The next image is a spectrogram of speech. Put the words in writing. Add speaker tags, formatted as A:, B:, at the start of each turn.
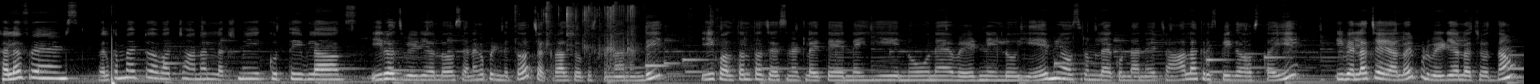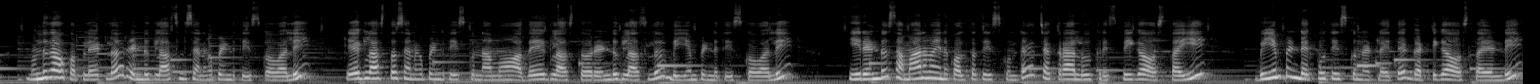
A: Hello friends welcome back to our channel Lakshmi Kurti vlogs. ఈరోజు వీడియోలో శనగపిండితో చక్రాలు చూపిస్తున్నానండి. ఈ కొలతలతో చేసినట్లయితే నెయ్యి నూనె వేడి నీళ్ళు ఏమీ అవసరం లేకుండానే చాలా క్రిస్పీగా వస్తాయి. ఇవి ఎలా చేయాలో ఇప్పుడు వీడియోలో చూద్దాం. ముందుగా ఒక ప్లేట్లో రెండు గ్లాసులు శనగపిండి తీసుకోవాలి. ఏ గ్లాస్తో శనగపిండి తీసుకున్నామో అదే గ్లాస్తో రెండు గ్లాసులు బియ్యం పిండి తీసుకోవాలి. ఈ రెండు సమానమైన కొలత తీసుకుంటే చక్రాలు క్రిస్పీగా వస్తాయి. బియ్యం పిండి ఎక్కువ తీసుకున్నట్లయితే గట్టిగా వస్తాయండి.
